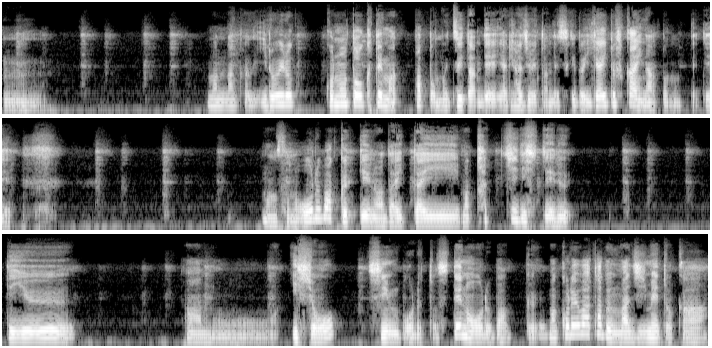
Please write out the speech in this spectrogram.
うん。まあなんかいろいろこのトークテーマパッと思いついたんでやり始めたんですけど、意外と深いなと思ってて、まあそのオールバックっていうのは大体、まあかっちりしてるっていう、あの衣装シンボルとしてのオールバック。まあこれは多分真面目とか、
